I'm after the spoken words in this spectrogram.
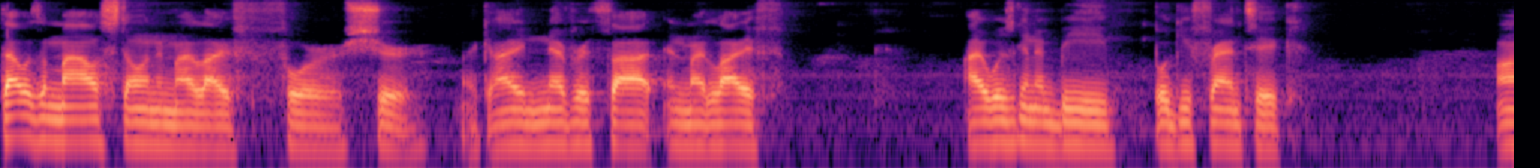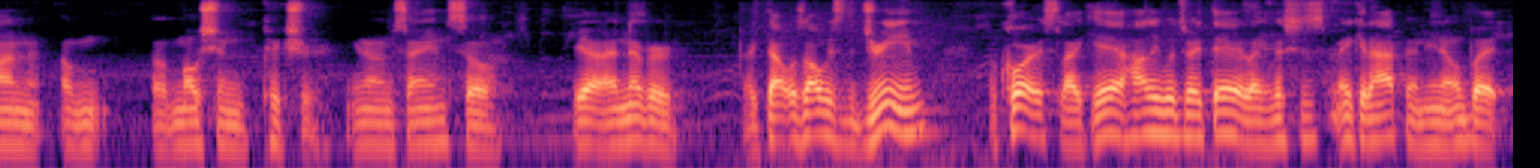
that was a milestone in my life for sure. Like I never thought in my life I was gonna be boogie frantick on a, a motion picture. You know what I'm saying? So yeah, I never like that was always the dream of course, like, yeah, Hollywood's right there. Like, let's just make it happen, you know? But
